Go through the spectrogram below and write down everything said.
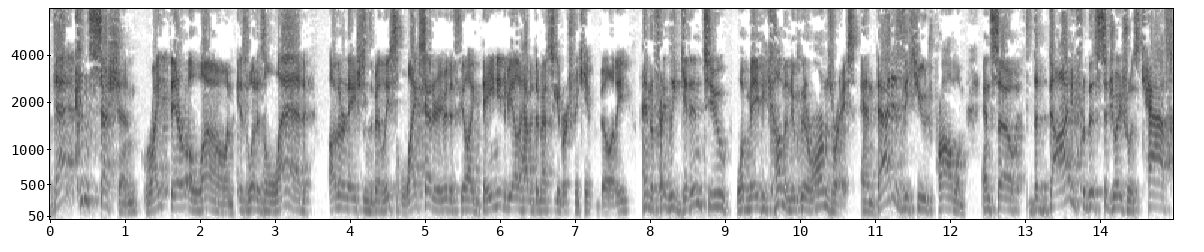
that concession right there alone is what has led other nations in the Middle East, like Saudi Arabia, to feel like they need to be able to have a domestic enrichment capability and to frankly get into what may become a nuclear arms race. And that is the huge problem. And so the die for this situation was cast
